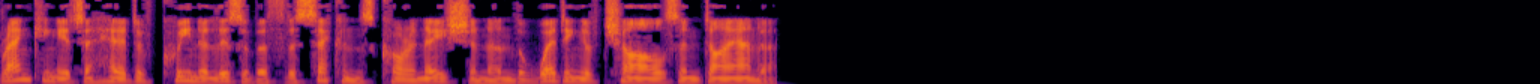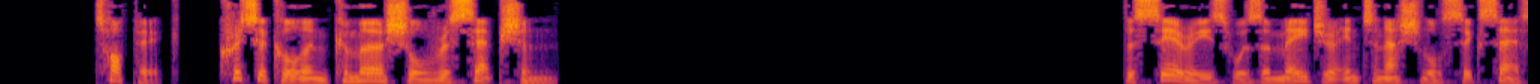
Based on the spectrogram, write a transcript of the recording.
ranking it ahead of Queen Elizabeth II's coronation and the wedding of Charles and Diana. Critical and commercial reception The series was a major international success,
